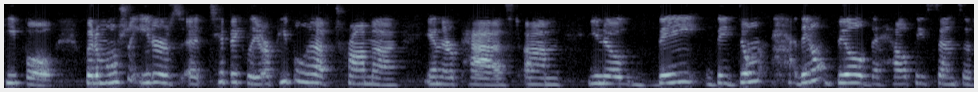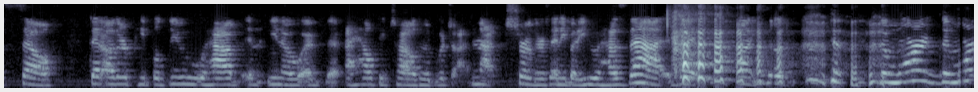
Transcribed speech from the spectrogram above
people but emotional eaters uh, typically are people who have trauma in their past um, you know they they don't they don't build the healthy sense of self that other people do who have you know a, a, healthy childhood which i'm not sure there's anybody who has that but uh, you know, the more the more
